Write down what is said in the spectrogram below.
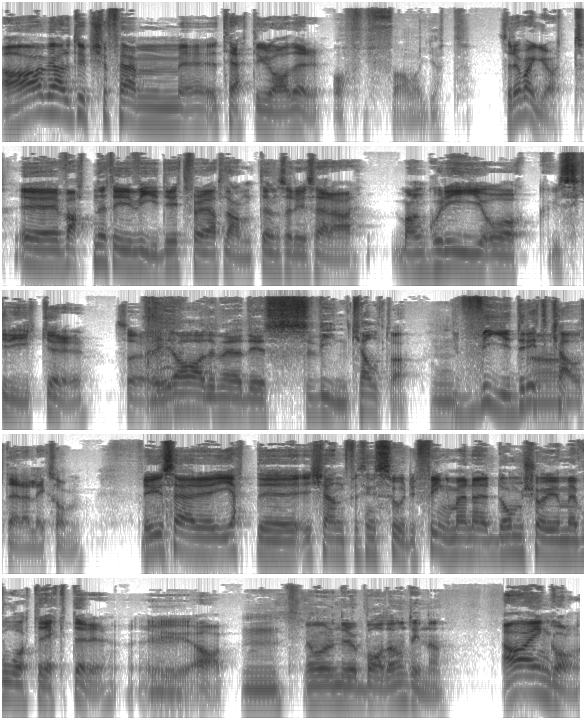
Ja, vi hade typ 25-30 grader. Åh fy fan vad gött. Så det var gött. Eh, vattnet är ju vidrigt för Atlanten, så det är så här, man går i och skriker. Så, Ja, det, men det är svinkallt va? Vidrigt kallt är det liksom. Det är ju så här jättekänt för sin surfing, men eh, de kör ju med våtdräkter. Eh, Ja. Men var du nere och badade någonting då? ja, en gång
